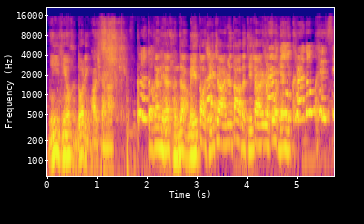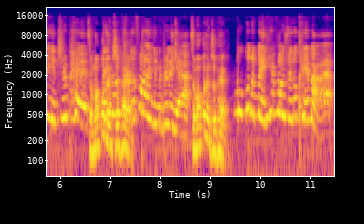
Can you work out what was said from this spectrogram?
你已经有很多零花钱了，可是都在你的存着，每到节假日、大的节假日、过年，可是都不可以自己支配。怎么不能支配？只能放在你们这里。怎么不能支配？不不能每天放学都可以买。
